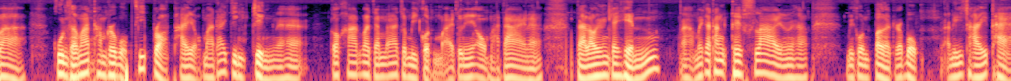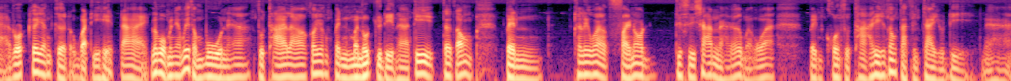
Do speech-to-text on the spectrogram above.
ว่า คุณสามารถทำระบบที่ปลอดภัยออกมาได้จริง ๆ นะฮะ ก็คาดว่าจะน่าจะมีกฎหมายตัวนี้ออกมาได้นะ แต่เรายังจะเห็นอ่าไม่กระทั่งเทสลานะครับ มีคนเปิดระบบ อันนี้ใช้แต่รถก็ยังเกิดอุบัติเหตุได้ ระบบมันยังไม่สมบูรณ์นะฮะ สุดท้ายแล้วก็ยังเป็นมนุษย์อยู่ดีนะที่จะต้องเป็นเขาเรียกว่า final decision นะก็เหมือนว่า เป็นคนสุดท้ายที่ต้องตัดสินใจอยู่ดีนะฮะ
